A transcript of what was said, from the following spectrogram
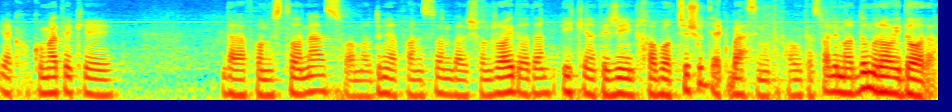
یک حکومتی که در افغانستان است و مردم افغانستان برشان رای دادن ای که نتیجه انتخابات چه شد؟ یک بحث متفاوت است. ولی مردم رای دادن.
